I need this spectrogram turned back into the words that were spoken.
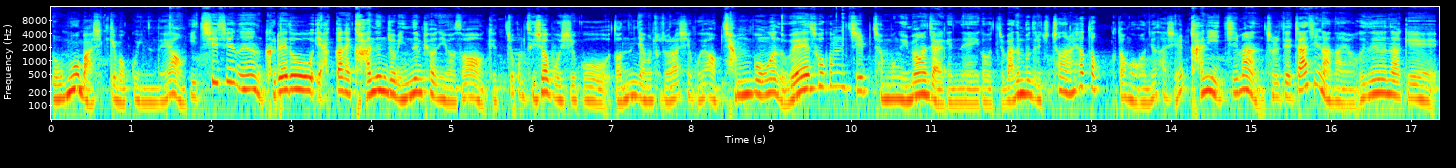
너무 맛있게 먹고 있는데요. 이 치즈는 그래도 약간의 간은 좀 있는 편이어서 이렇게 조금 드셔보시고 넣는 양은 조절하시고요. 잠봉은 왜 소금집 잠봉이 유명한지 알겠네. 이거 많은 분들이 추천을 하셨던 거거든요, 사실. 간이 있지만 절대 짜진 않아요. 은은하게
